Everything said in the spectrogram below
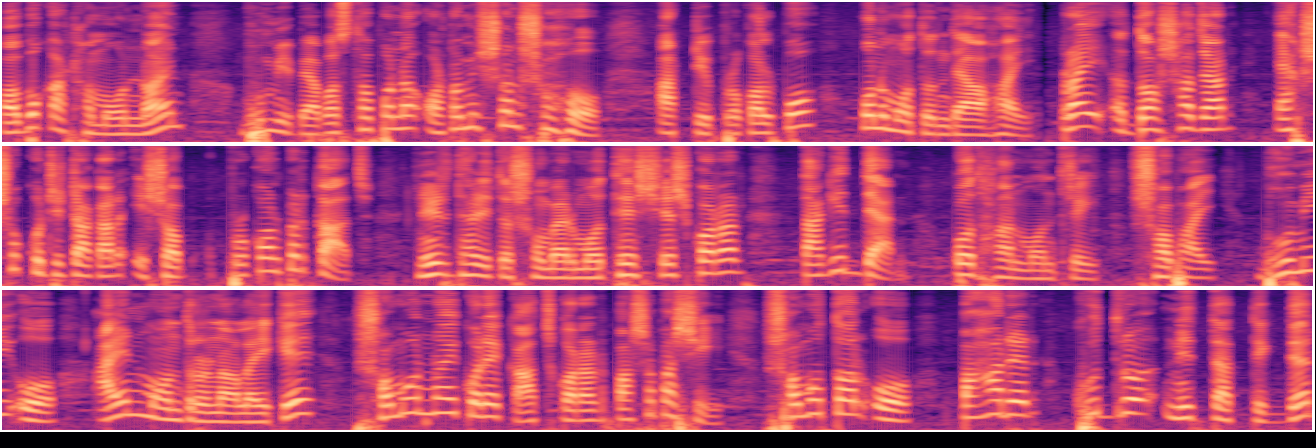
অবকাঠামো উন্নয়ন, ভূমি ব্যবস্থাপনা অটোমেশন সহ আটটি প্রকল্প অনুমোদন দেওয়া হয়। প্রায় দশ হাজার একশো কোটি টাকার এসব প্রকল্পের কাজ নির্ধারিত সময়ের মধ্যে শেষ করার তাগিদ দেন প্রধানমন্ত্রী। সভায় ভূমি ও আইন মন্ত্রণালয়কে সমন্বয় করে কাজ করার পাশাপাশি সমতল ও পাহাড়ের ক্ষুদ্র নৃতাত্ত্বিকদের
